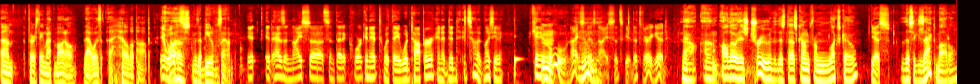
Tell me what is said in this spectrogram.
Um, first thing about the bottle, that was a hell of a pop. It was. It was a beautiful sound. It it has a nice uh, synthetic cork in it with a wood topper, and it did. It sounded nice. I can't even. Ooh, nice! It is nice. That's good. That's very good. now, um, although it is true that this does come from Luxco, Yes. this exact bottle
